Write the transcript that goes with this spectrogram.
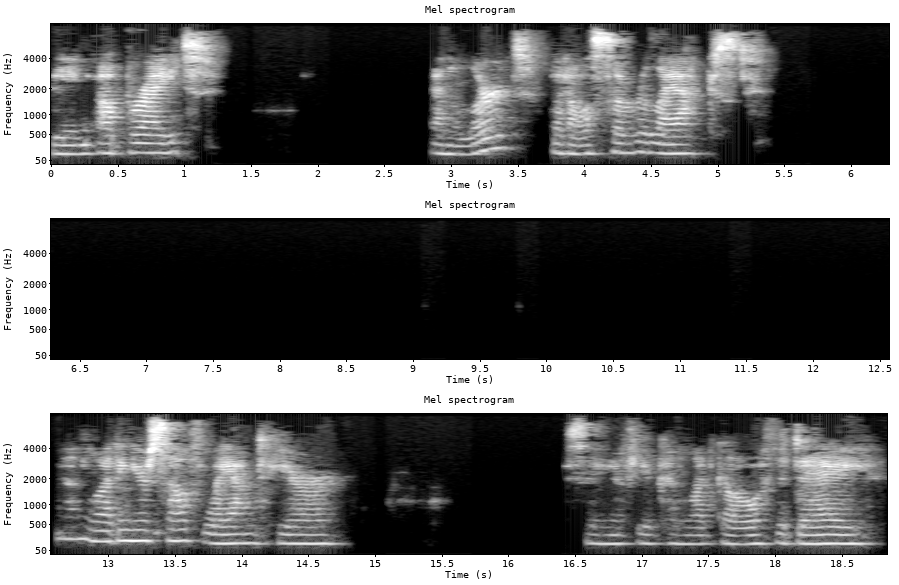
Being upright and alert, but also relaxed. And letting yourself land here. Seeing if you can let go of the day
